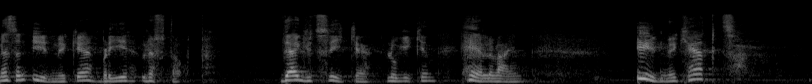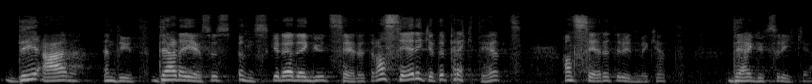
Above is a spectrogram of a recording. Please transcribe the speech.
mens den ydmyke blir løfta opp. Det er Guds rike-logikken hele veien. Ydmykhet, det er en dyd. Det er det Jesus ønsker, det er det Gud ser etter. Han ser ikke etter prektighet. Han ser etter ydmykhet. Det er Guds rike.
